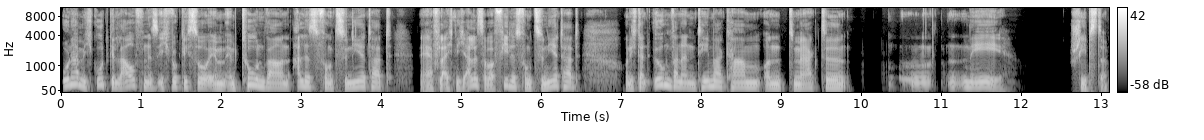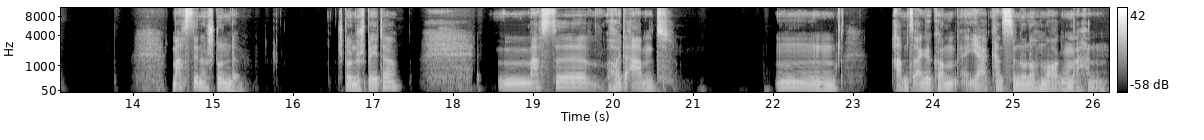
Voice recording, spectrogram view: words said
unheimlich gut gelaufen ist, ich wirklich so im, im Tun war und alles funktioniert hat. Naja, vielleicht nicht alles, aber vieles funktioniert hat. Und ich dann irgendwann an ein Thema kam und merkte, nee, schiebste. Machst du in einer Stunde. Stunde später, machst du heute Abend. Hm, abends angekommen, ja, kannst du nur noch morgen machen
